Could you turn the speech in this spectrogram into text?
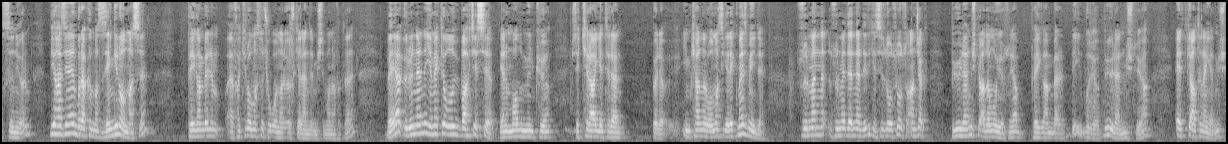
sığınıyorum. Bir hazinenin bırakılması, zengin olması, peygamberin e, fakir olması da çok onları öfkelendirmişti münafıkları. Veya ürünlerinde yemekte olduğu bir bahçesi, yani malı mülkü, işte kira getiren böyle imkanları olması gerekmez miydi? Zulmen, zulmedenler dedi ki siz olsa olsa ancak büyülenmiş bir adama uyuyorsun. Ya peygamber değil bu diyor. Büyülenmiş diyor. Etki altına gelmiş.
